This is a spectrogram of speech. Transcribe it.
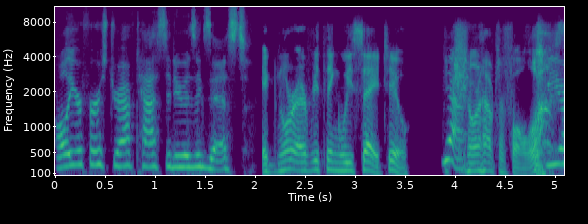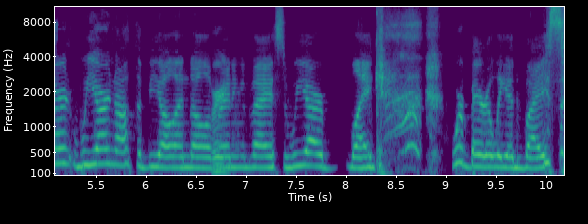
all your first draft has to do is exist ignore everything we say too. yeah You don't have to follow. we are we are not the be all end all of We're- writing advice. We are like we're barely advice.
